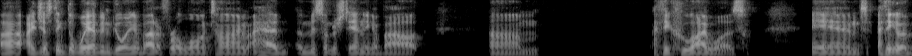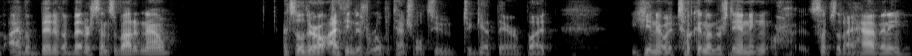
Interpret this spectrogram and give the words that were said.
Uh, I just think the way I've been going about it for a long time, I had a misunderstanding about, um, I think who I was, and I think I have a bit of a better sense about it now. And so there are, i think there's a real potential to to get there but you know it took an understanding such that i have any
